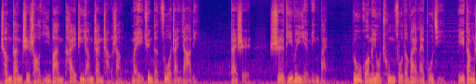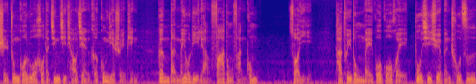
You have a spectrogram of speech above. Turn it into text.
承担至少一半太平洋战场上美军的作战压力。但是史迪威也明白，如果没有充足的外来补给，以当时中国落后的经济条件和工业水平，根本没有力量发动反攻。所以，他推动美国国会不惜血本出资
